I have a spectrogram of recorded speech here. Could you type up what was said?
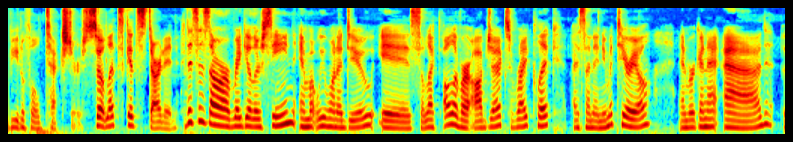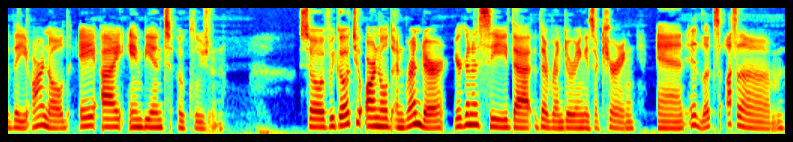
beautiful textures. So let's get started. This is our regular scene, and what we want to do is select all of our objects, right click, assign a new material, and we're going to add the Arnold AI Ambient Occlusion. So if we go to Arnold and render, you're going to see that the rendering is occurring and it looks awesome.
